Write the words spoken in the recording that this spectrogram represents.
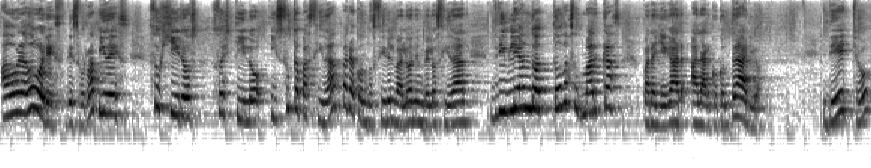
adoradores de su rapidez, sus giros, su estilo y su capacidad para conducir el balón en velocidad, dribleando a todas sus marcas para llegar al arco contrario. De hecho,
